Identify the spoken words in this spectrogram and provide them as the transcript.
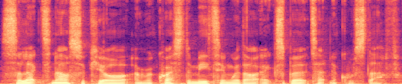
select Now Secure and request a meeting with our expert technical staff.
